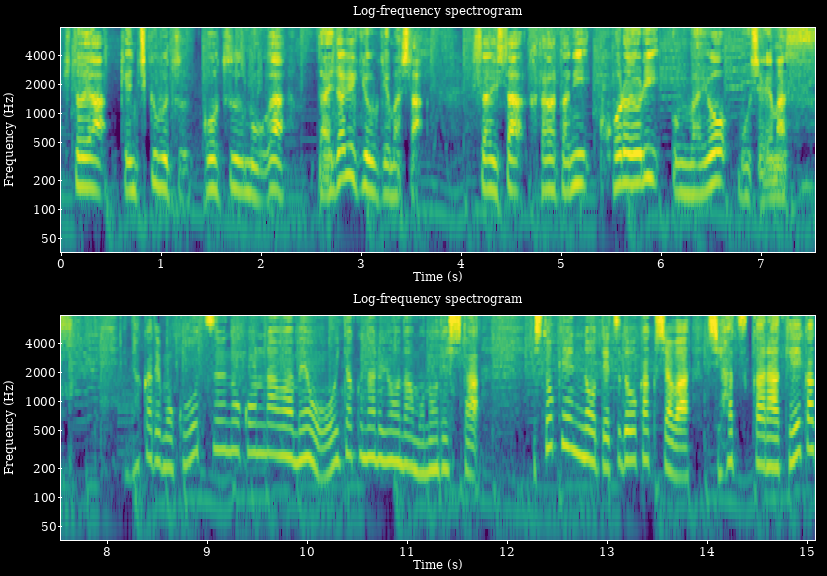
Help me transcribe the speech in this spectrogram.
人や建築物交通網が大打撃を受けました。被災した方々に心よりお見舞いを申し上げます。中でも交通の混乱は目を覆いたくなるようなものでした。首都圏の鉄道各社は始発から計画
